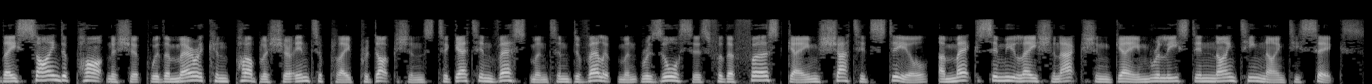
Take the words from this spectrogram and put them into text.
They signed a partnership with American publisher Interplay Productions to get investment and development resources for their first game Shattered Steel, a mech simulation action game released in 1996.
